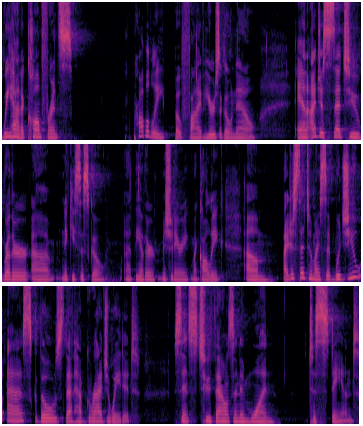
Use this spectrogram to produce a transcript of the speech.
we had a conference probably about five years ago now. And I just said to Brother um, Nicky Cisco, at the other missionary, my colleague, um, I just said to him, I said, Would you ask those that have graduated since 2001 to stand?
